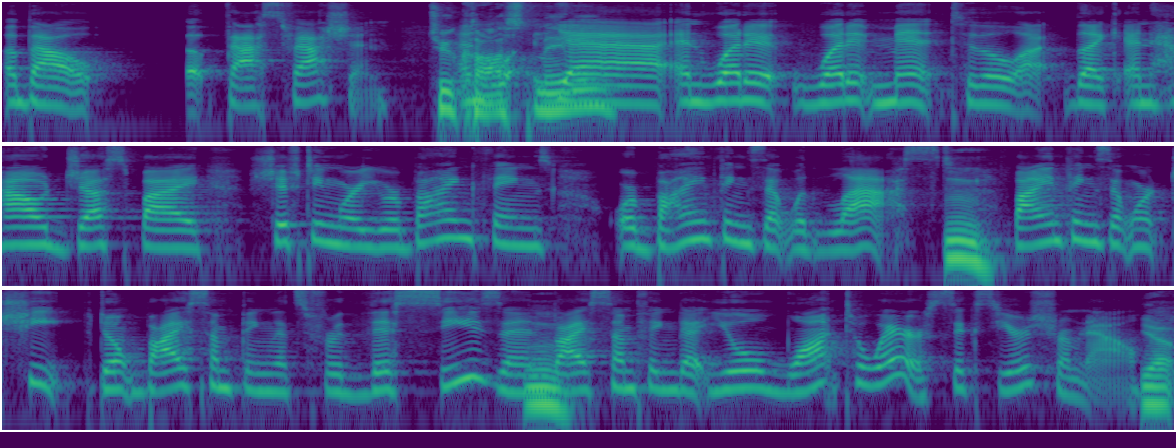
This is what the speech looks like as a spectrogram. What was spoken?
about uh, fast fashion. True And cost, maybe? Yeah, and what it what it meant to the like, and how just by shifting where you were buying things or buying things that would last, Mm. buying things that weren't cheap. Don't buy something that's for this Mm. season. Buy something that you'll want to wear six years from now. yeah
